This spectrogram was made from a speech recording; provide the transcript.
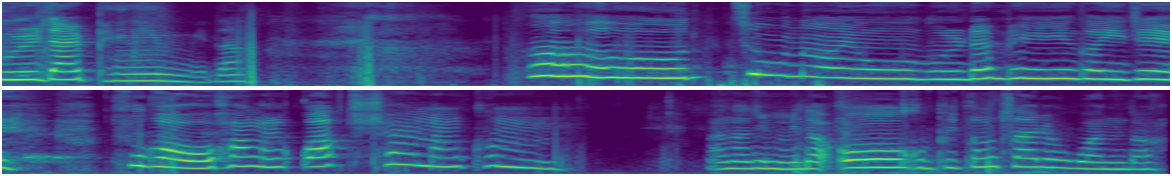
물달팽이입니다. 아, 어쩌나요. 물달팽이가 이제 수가 어항을 꽉 찰 만큼 많아집니다. 어, 고피 똥 싸려고 한다.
